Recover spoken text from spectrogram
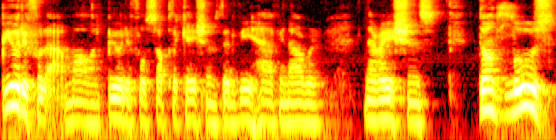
beautiful a'mal, beautiful supplications that we have in our narrations. Don't lose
